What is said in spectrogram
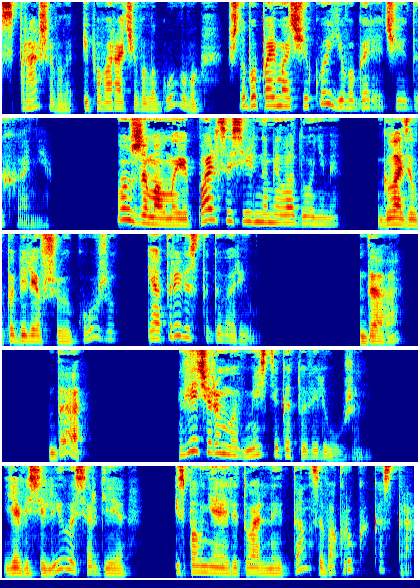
Спрашивала и поворачивала голову, чтобы поймать щекой его горячее дыхание. Он сжимал мои пальцы сильными ладонями, гладил побелевшую кожу и отрывисто говорил. «Да, да». Вечером мы вместе готовили ужин. Я веселила Сергея, исполняя ритуальные танцы вокруг костра.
